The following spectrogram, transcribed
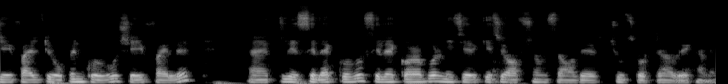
যে ফাইলটি ওপেন করব, সেই ফাইলে সিলেক্ট করব। সিলেক্ট করার পর নিচের কিছু অপশনস আমাদের চুজ করতে হবে এখানে।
